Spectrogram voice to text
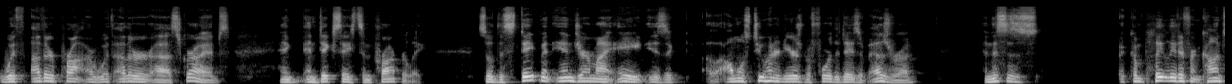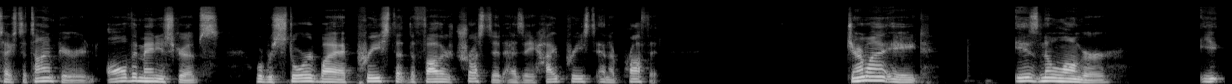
with other pro- with other uh, scribes, and, and dictates them properly. So the statement in Jeremiah 8 is a, almost 200 years before the days of Ezra, and this is a completely different context to time period. All the manuscripts were restored by a priest that the father trusted as a high priest and a prophet. Jeremiah 8 is no longer, you,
